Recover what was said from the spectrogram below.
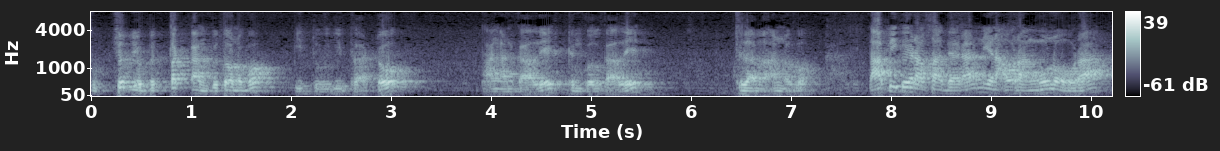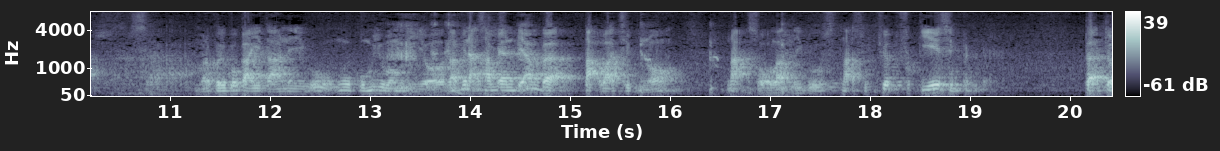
Sujud ya betek anggota napa? Pitu iki tangan kalih, dengkul kalih, delamaan napa? Tapi kowe ora nek orang ngono ora Mergo iku kaitane iku ngukumi wong liya, tapi nak sampean piyambak tak wajibno nak sholat itu nak sujud fikih sing bener. Bakdo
